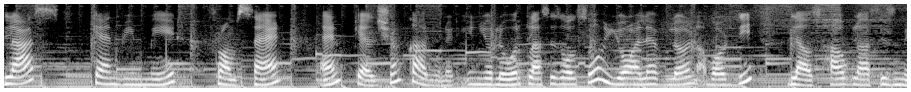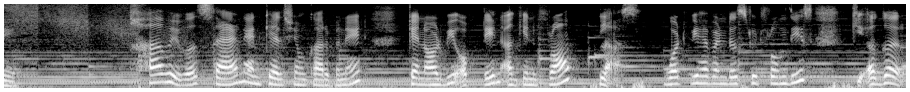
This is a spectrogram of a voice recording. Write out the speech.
Glass can be made from sand and calcium carbonate. In your lower classes also you all have learned about the glass, how glass is made. However, sand and calcium carbonate cannot be obtained again from glass. What we have understood from this कि अगर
